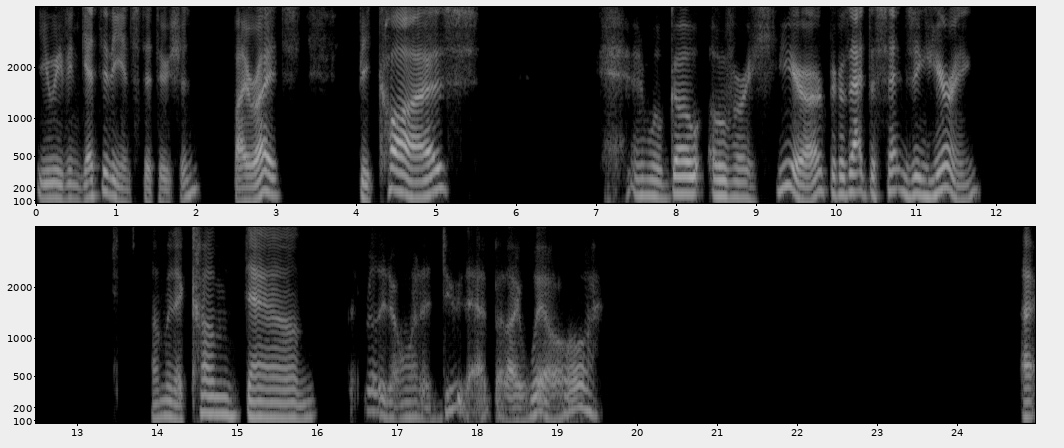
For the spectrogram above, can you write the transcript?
you even get to the institution by rights, because, and we'll go over here, because at the sentencing hearing, I'm going to come down. I really don't want to do that, but I will. I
